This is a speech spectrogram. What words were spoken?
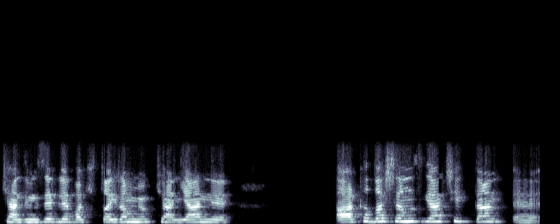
Kendimize bile vakit ayıramıyorken yani arkadaşlarımız gerçekten e,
